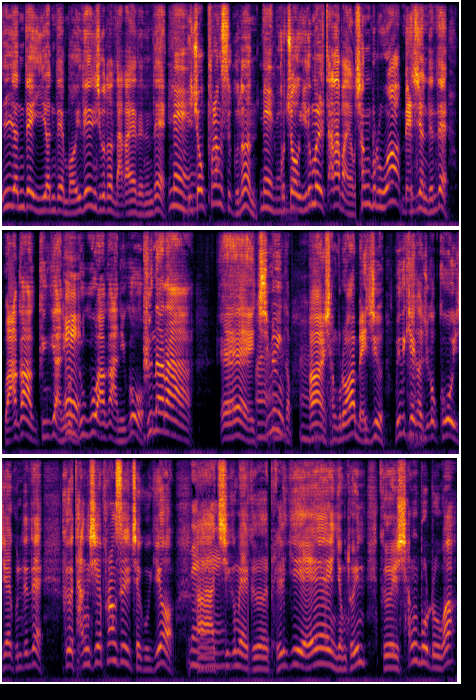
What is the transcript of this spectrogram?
1연대, 2연대 뭐 이런 식으로 나가야 되는데 네. 이쪽 프랑스 군은 네네. 그쪽 이름을 따나 봐요. 샹브르와 매지 연대인데 와가 그게 아니고 네. 누구 와가 아니고 그 나라 에 지명인가 봐. 아 매즈 뭐 이렇게 해가지고 고 이제 군대인데 그 당시에 프랑스 제국이요 네. 아 지금의 그 벨기에의 영토인 그 샹브르와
